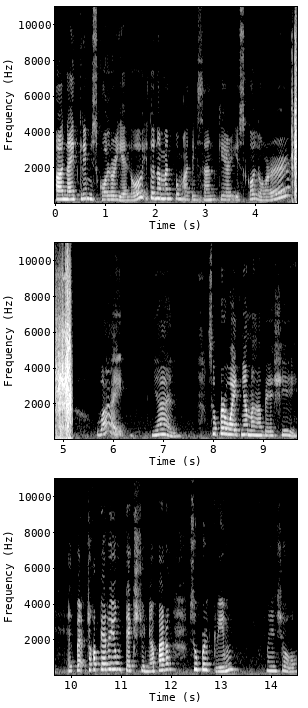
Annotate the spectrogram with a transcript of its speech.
uh, night cream is color yellow, ito naman pong ating sun care is color white. Yan. Super white niya mga beshi. Eh, tsaka pero yung texture niya parang super cream. Ayan siya oh.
